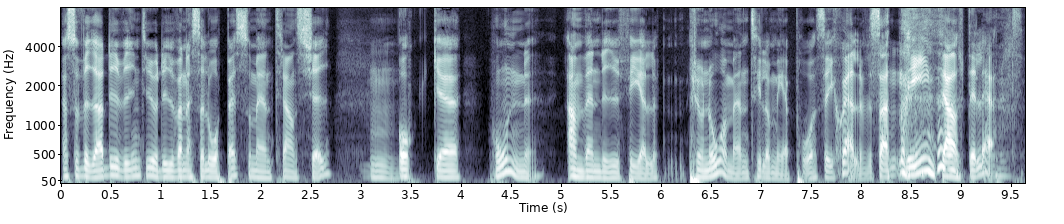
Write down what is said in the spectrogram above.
alltså vi hade ju, vi intervjuade ju Vanessa Lopez som är en transtjej Mm. och eh, hon använder ju fel pronomen till och med på sig själv, så att det är inte alltid lätt.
